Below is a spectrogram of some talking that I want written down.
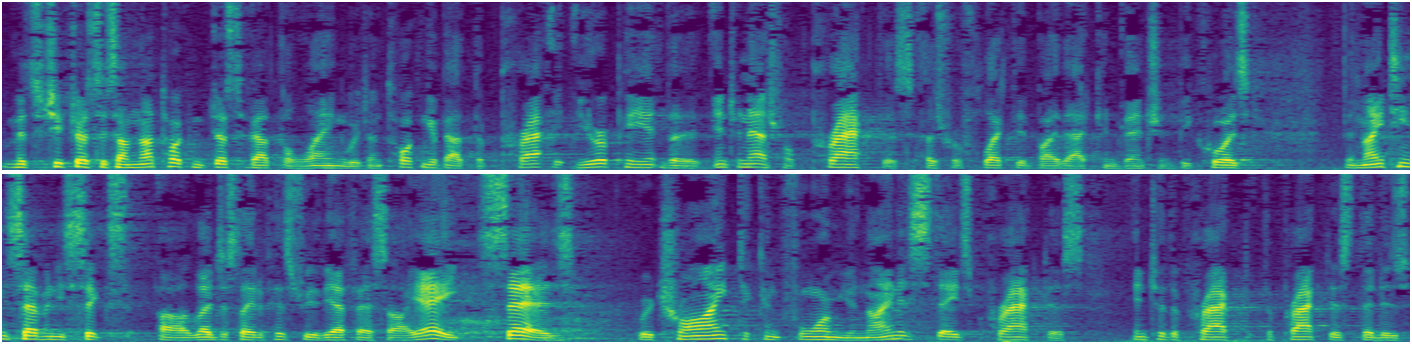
Mr. Chief Justice. I'm not talking just about the language. I'm talking about the pra- European, the international practice as reflected by that convention, because the 1976 uh, legislative history of the FSIA says we're trying to conform United States practice into the, pract- the practice that is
